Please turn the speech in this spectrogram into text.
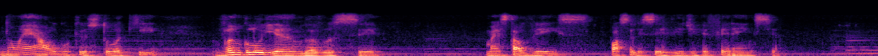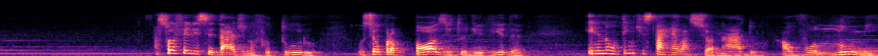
não é algo que eu estou aqui vangloriando a você, mas talvez possa lhe servir de referência. A sua felicidade no futuro, o seu propósito de vida, ele não tem que estar relacionado ao volume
